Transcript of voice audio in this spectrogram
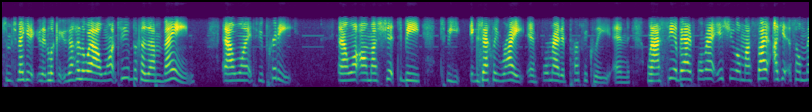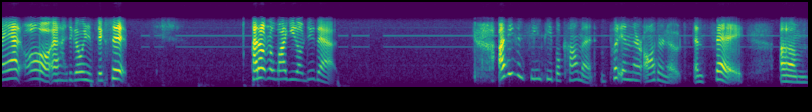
to, to make it look exactly the way I want to because I'm vain and I want it to be pretty. And I want all my shit to be to be exactly right and formatted perfectly. And when I see a bad format issue on my site, I get so mad. Oh, I have to go in and fix it. I don't know why you don't do that. I've even seen people comment, put in their author notes, and say, um,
